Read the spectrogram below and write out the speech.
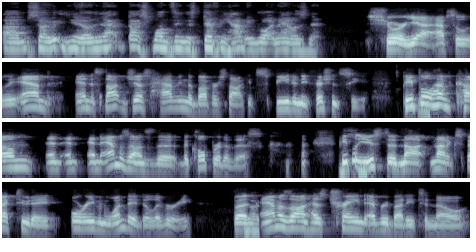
Um, so, you know, that that's one thing that's definitely happening right now, isn't it? Sure. Yeah. Absolutely. And and it's not just having the buffer stock; it's speed and efficiency people have come and, and and amazon's the the culprit of this people used to not not expect two day or even one day delivery but no. amazon has trained everybody to know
